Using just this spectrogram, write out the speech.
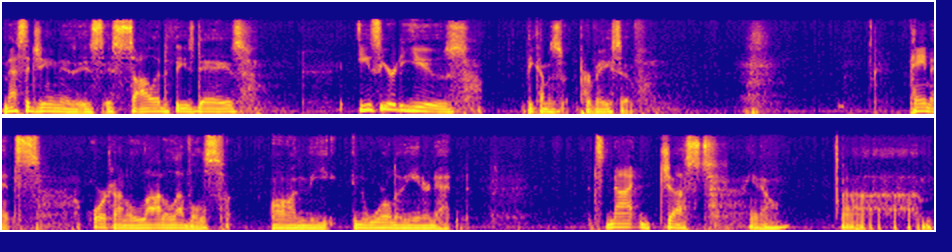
Messaging is, is, is solid these days. Easier to use becomes pervasive. Payments work on a lot of levels on the in the world of the internet. It's not just you know um,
